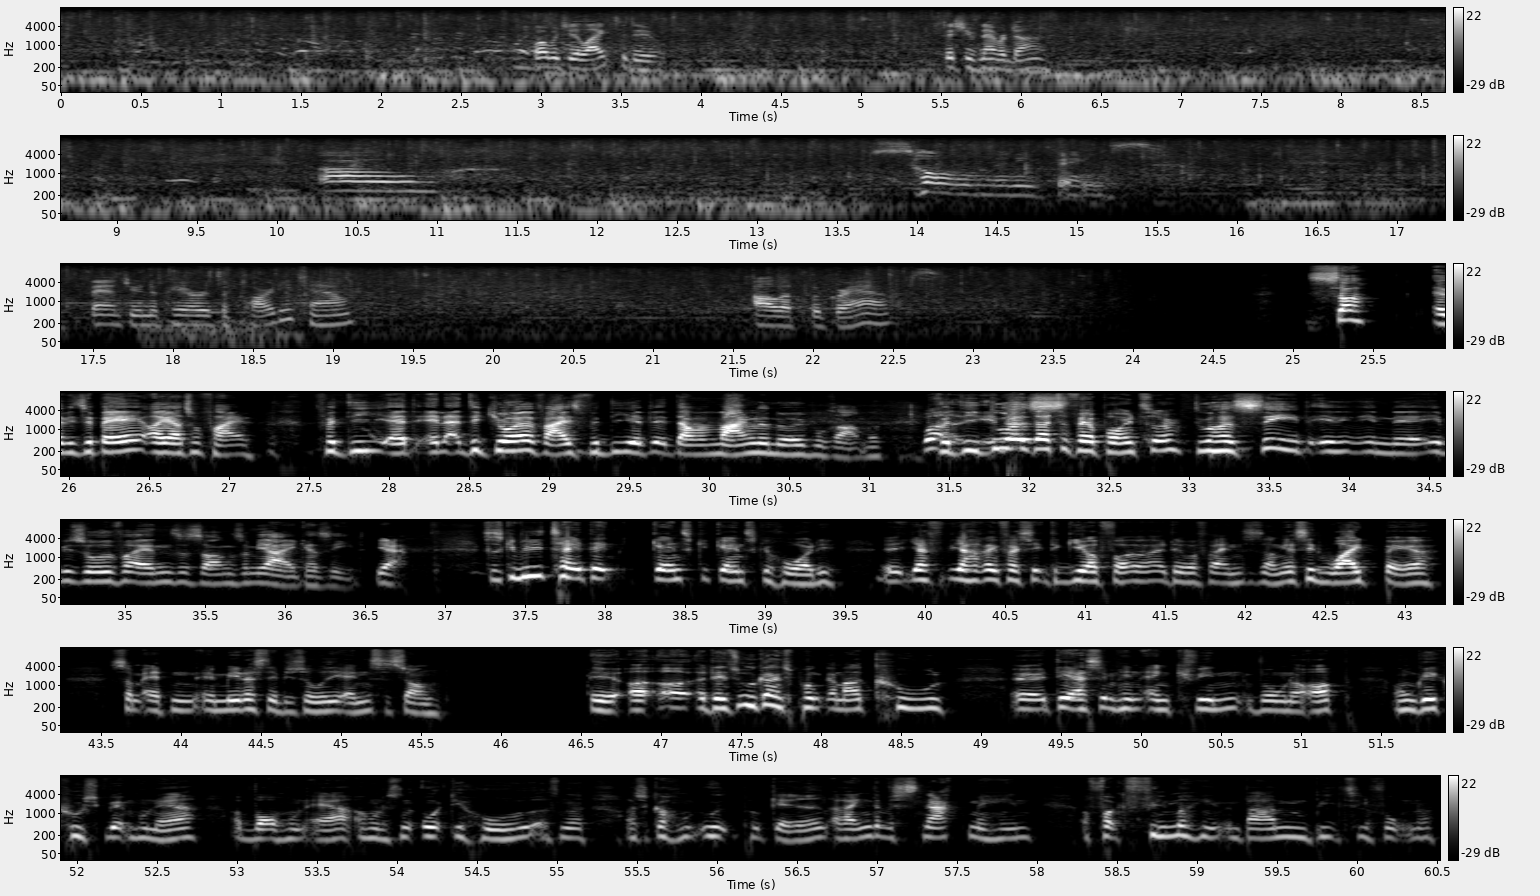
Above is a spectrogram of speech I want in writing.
What would you like to do? That you've never done? Oh, so many things. San Junipero is a party town. All up for grabs. Så er vi tilbage, og jeg tog fejl. Fordi at, eller det gjorde jeg faktisk, fordi at øh, der var manglet noget i programmet. Well, fordi du that's a har, fair point, sir. du har set en, en øh, episode fra anden sæson, som jeg ikke har set. Ja. Så skal vi lige tage den ganske, ganske hurtigt. Øh, Jeg, jeg har rent faktisk set, det giver op for, at det var fra anden sæson. Jeg har set White Bear, som er den midterste episode i anden sæson. Øh, og, og, og dens udgangspunkt er meget cool. Øh, det er simpelthen, at en kvinde vågner op, og hun kan ikke huske, hvem hun er, og hvor hun er, og hun er sådan ondt i hovedet og sådan noget. Og så går hun ud på gaden, og der er ingen, der vil snakke med hende, og folk filmer hende bare med mobiltelefoner.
